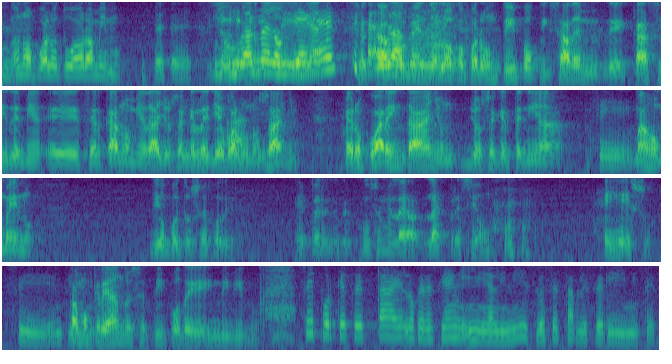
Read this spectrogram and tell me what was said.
No, no, ponlo tú ahora mismo. ¿Y jugando en línea. Se está volviendo loco, pero un tipo quizá de, casi de eh, cercano a mi edad. Yo sé que le llevo ah, algunos años, pero 40 años yo sé que tenía más o menos. Digo, pues esto se jodió. Escúcheme la, la expresión. es eso. Sí, Estamos creando ese tipo de individuos. Sí, porque se está, lo que decían al inicio, es establecer límites.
